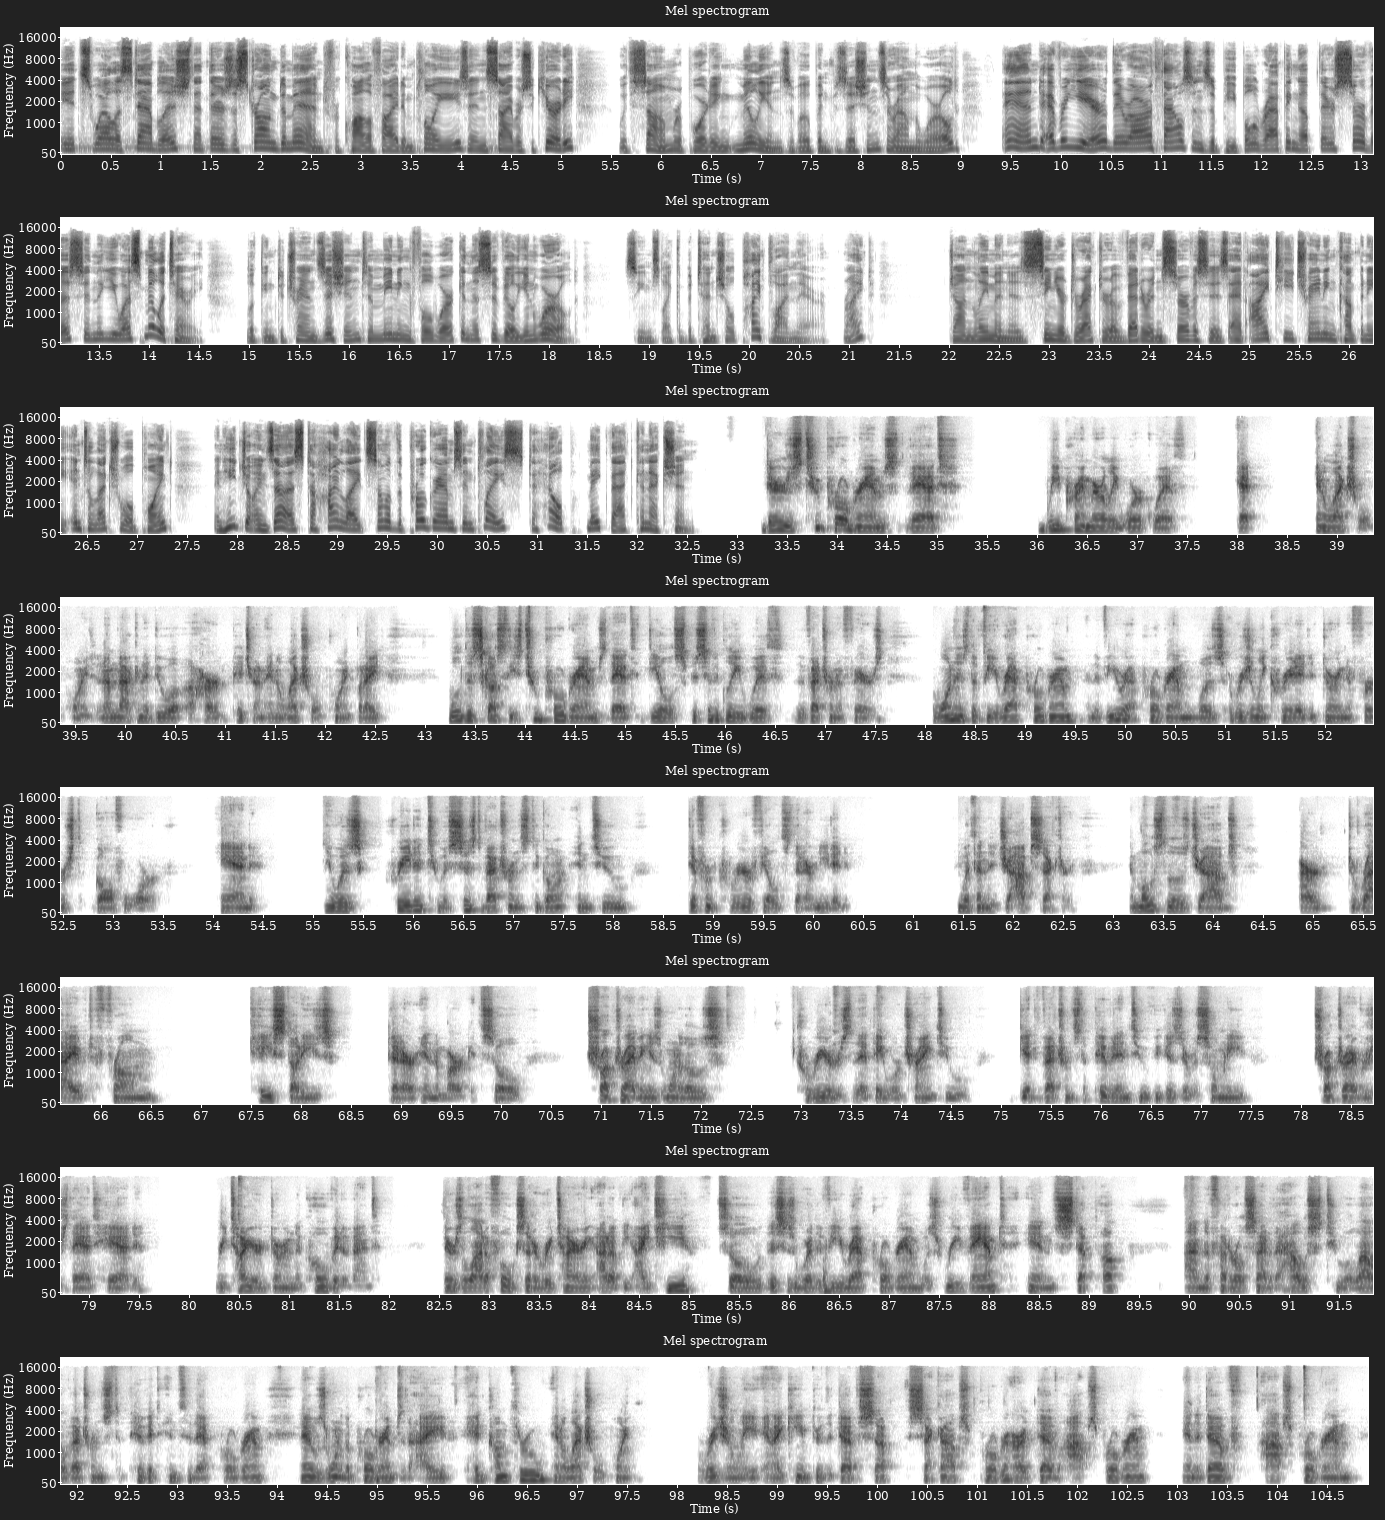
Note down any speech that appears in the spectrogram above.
It's well established that there's a strong demand for qualified employees in cybersecurity, with some reporting millions of open positions around the world. And every year, there are thousands of people wrapping up their service in the U.S. military, looking to transition to meaningful work in the civilian world. Seems like a potential pipeline there, right? John Lehman is Senior Director of Veteran Services at IT training company Intellectual Point and he joins us to highlight some of the programs in place to help make that connection. There's two programs that we primarily work with at Intellectual Point, and I'm not going to do a, hard pitch on Intellectual Point, but I will discuss these two programs that deal specifically with the veteran affairs. One is the VRAP program, and the VRAP program was originally created during the first Gulf War, and it was created to assist veterans to go into different career fields that are needed within the job sector. And most of those jobs are derived from case studies that are in the market. So truck driving is one of those careers that they were trying to get veterans to pivot into because there were so many truck drivers that had retired during the COVID event. There's a lot of folks that are retiring out of the IT. So this is where the VRAP program was revamped and stepped up on the federal side of the house to allow veterans to pivot into that program. And it was one of the programs that I had come through intellectual point originally, and I came through the DevSecOps program or DevOps program. And the DevOps program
